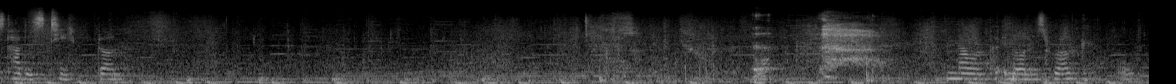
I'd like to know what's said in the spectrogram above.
Just had his teeth done. Now I'm putting on his rug. Oh,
